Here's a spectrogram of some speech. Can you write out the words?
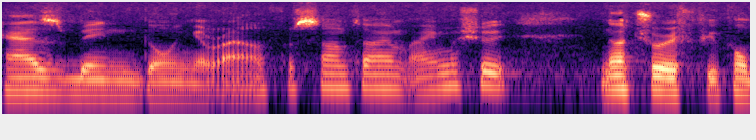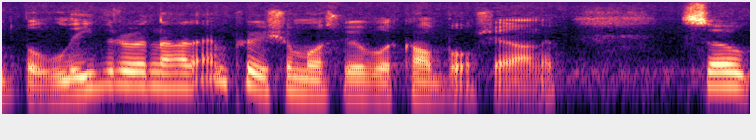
has been going around for some time, I'm actually not sure if people believe it or not. I'm pretty sure most people would call bullshit on it. So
